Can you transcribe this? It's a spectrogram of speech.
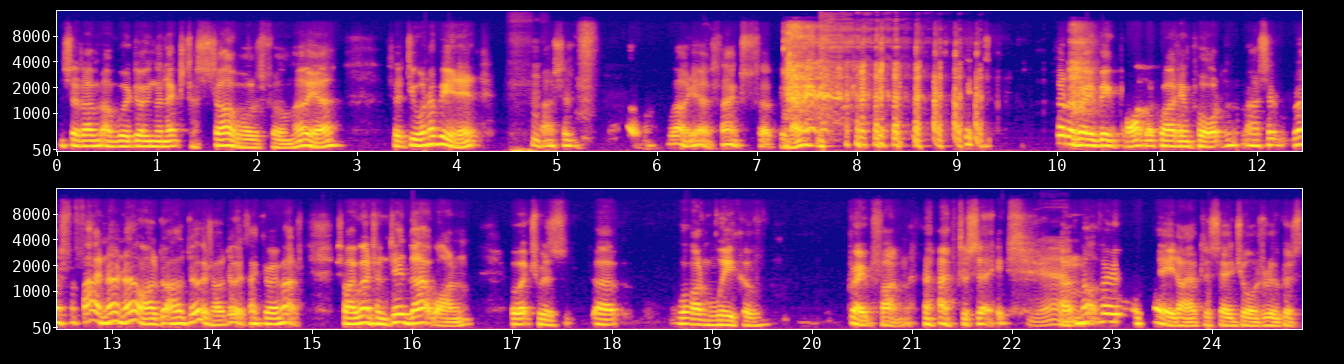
and said, I'm, I'm, "We're doing the next Star Wars film." Oh yeah. Said, "Do you want to be in it?" I said, oh, "Well, yes, thanks. That'd be nice." not a very big part, but quite important. I said, "That's for fine. No, no, I'll, I'll do it. I'll do it. Thank you very much." So I went and did that one, which was uh, one week of great fun, I have to say. Yeah. Um, not very well paid, I have to say, George Lucas.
